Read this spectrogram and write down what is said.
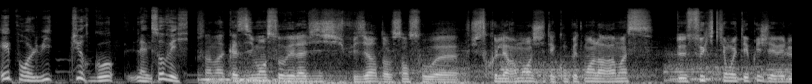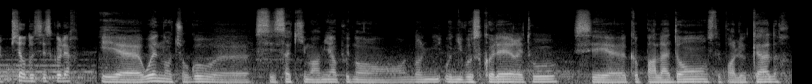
et pour lui, Turgot l'a sauvé. Ça m'a quasiment sauvé la vie, si je puis dire, dans le sens où euh, scolairement j'étais complètement à la ramasse. De ceux qui ont été pris, j'avais le pire dossier scolaire. Et euh, ouais, non, Turgot, euh, c'est ça qui m'a remis un peu dans, au niveau scolaire et tout. C'est comme par la danse, par le cadre.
